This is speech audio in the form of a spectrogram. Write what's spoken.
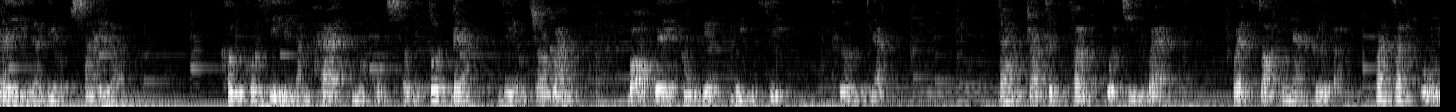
đây là điều sai lầm. Không có gì làm hại một cuộc sống tốt đẹp nhiều cho bằng, bỏ bê công việc bình dị, thường nhật. Làm ra thực phẩm của chính bạn, quét dọn nhà cửa và giặt ủi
